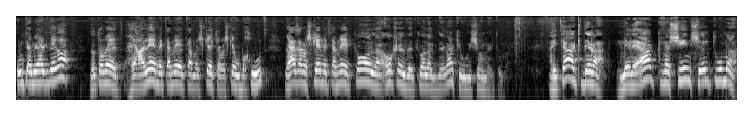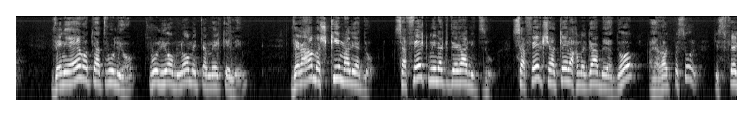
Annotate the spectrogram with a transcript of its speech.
הוא מטמא הגדרה. זאת אומרת, העלה מטמא את המשקה כי המשקה הוא בחוץ, ואז המשקה מטמא את כל האוכל ואת כל הגדרה כי הוא ראשון לטומאה. הייתה הקדרה מלאה כבשים של תרומה, וניער אותה טבול יום, טבול יום לא מטמא כלים, וראה משקים על ידו, ספק מן הגדרה ניתזו, ספק שהקלח נגע בידו, היה רק פסול, כי ספק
